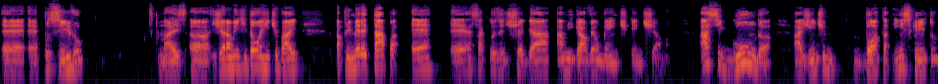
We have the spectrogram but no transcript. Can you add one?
é, é possível. Mas uh, geralmente, então, a gente vai. A primeira etapa é, é essa coisa de chegar amigavelmente, que a gente chama. A segunda, a gente bota inscrito,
